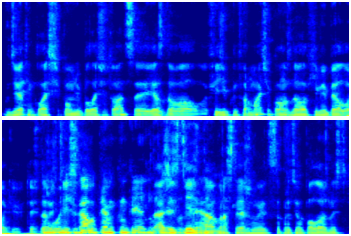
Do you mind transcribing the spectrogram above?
В девятом классе, помню, была ситуация, я сдавал физику, информатику, а он сдавал химию, биологию. То есть даже О, здесь, вы прям конкретно. даже здесь, да, прям- прослеживается противоположность.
